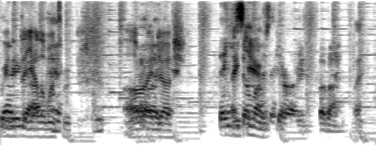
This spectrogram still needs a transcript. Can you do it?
we you need the go. yellow one too. All I right. Josh. Thank you Thank so you. much. Bye bye. Bye.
